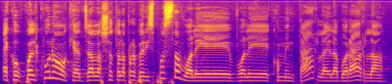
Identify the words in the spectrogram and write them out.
Ecco, qualcuno che ha già lasciato la propria risposta vuole, vuole commentarla, elaborarla?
